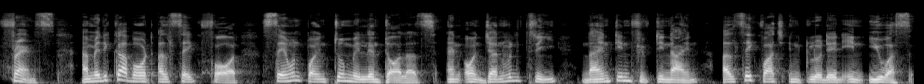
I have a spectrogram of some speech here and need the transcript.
Friends, America bought Alaska for $7.2 million and on January 3, 1959, Alaska was included in USA.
